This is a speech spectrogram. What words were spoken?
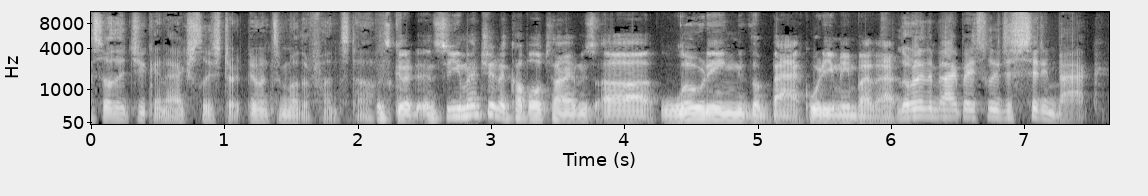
so that you can actually start doing some other fun stuff. That's good. And so you mentioned a couple of times uh, loading the back. What do you mean by that? Loading the back, basically just sitting back.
